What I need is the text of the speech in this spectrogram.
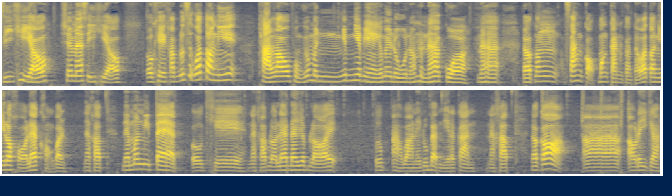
สีเขียว ใช่ไหมสีเขียว โอเคครับ รู้สึกว่าตอนนี้ฐานเราผมก็มันเงียบๆยังไงก็ไม่รู้เนาะมันน่ากลัวนะฮะเราต้องสร้างเกราะป้องกันก่อนแต่ว่าตอนนี้เราขอแลกของก่อนนะครับไดมอนด์มี 8 โอเคนะครับ เราแลกได้เรียบร้อย ปุ๊บอ่าวางในรูปแบบนี้ล้วกันนะครับ แล้วก็อ่าเอาอะไรอีกอะ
